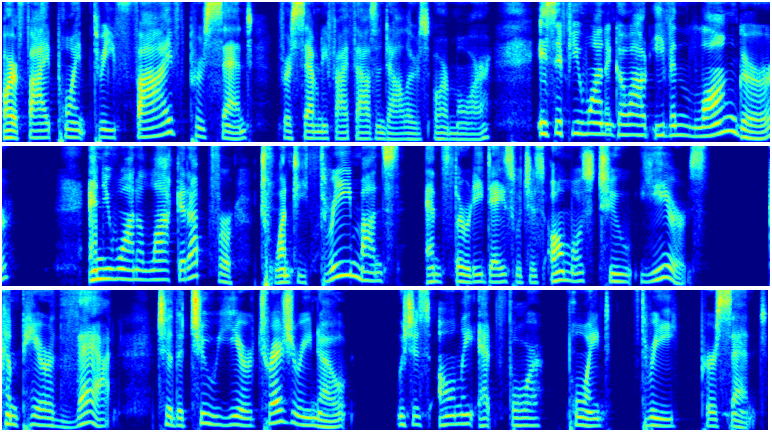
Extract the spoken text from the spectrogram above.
or 5.35% for $75,000 or more is if you want to go out even longer and you want to lock it up for 23 months and 30 days, which is almost two years. Compare that to the two year Treasury note, which is only at 4.3%.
